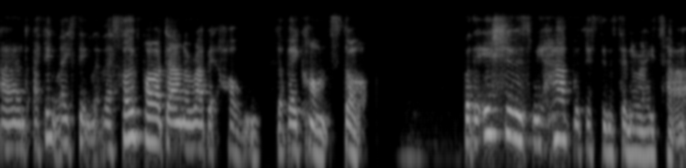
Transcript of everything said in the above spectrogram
and I think they think that they're so far down a rabbit hole that they can't stop. But the issues we have with this incinerator,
